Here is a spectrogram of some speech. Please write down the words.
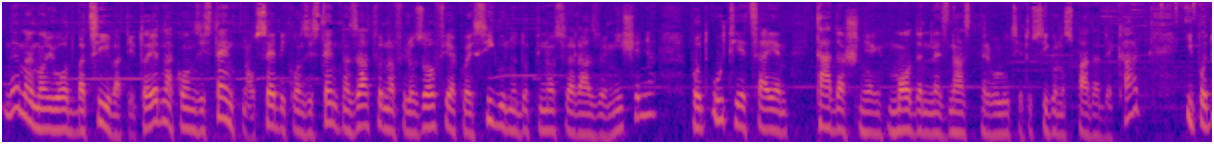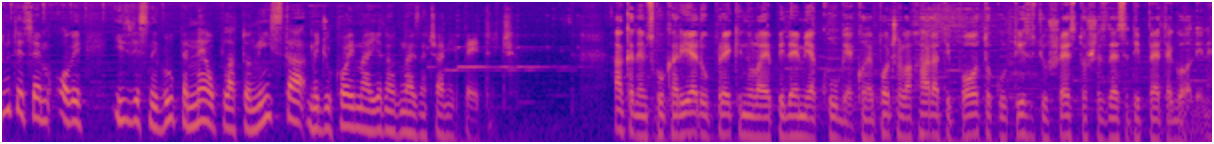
Nemojmo ju odbacivati. To je jedna konzistentna, u sebi konzistentna zatvorna filozofija koja je sigurno doprinosila razvoj mišljenja pod utjecajem tadašnje moderne znanstvene revolucije, tu sigurno spada Descartes, i pod utjecajem ove izvjesne grupe neoplatonista, među kojima je jedna od najznačajnijih Petrić. Akademsku karijeru prekinula je epidemija kuge koja je počela harati po otoku 1665. godine.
